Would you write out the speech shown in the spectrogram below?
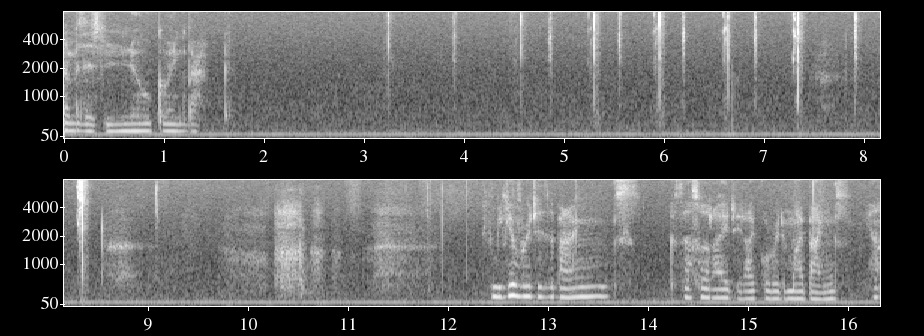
Remember, there's no going back. Can we get rid of the bangs? Because that's what I did. I got rid of my bangs. Yeah.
